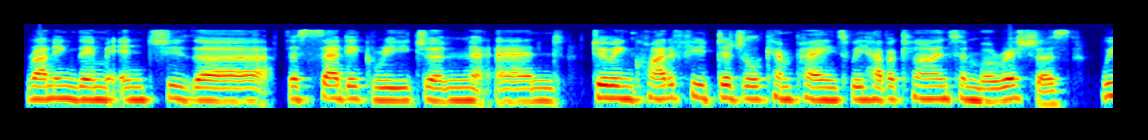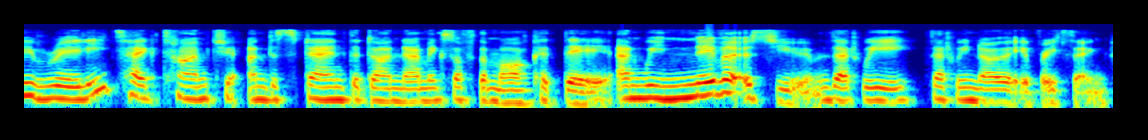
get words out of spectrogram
running them into the the SADC region and doing quite a few digital campaigns. We have a client in Mauritius. We really take time to understand the dynamics of the market there, and we never assume that we that we know everything.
